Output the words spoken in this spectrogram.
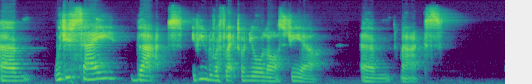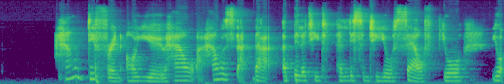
Um, would you say that if you reflect on your last year, um, Max, how different are you? How how was that that ability to, to listen to yourself, your your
